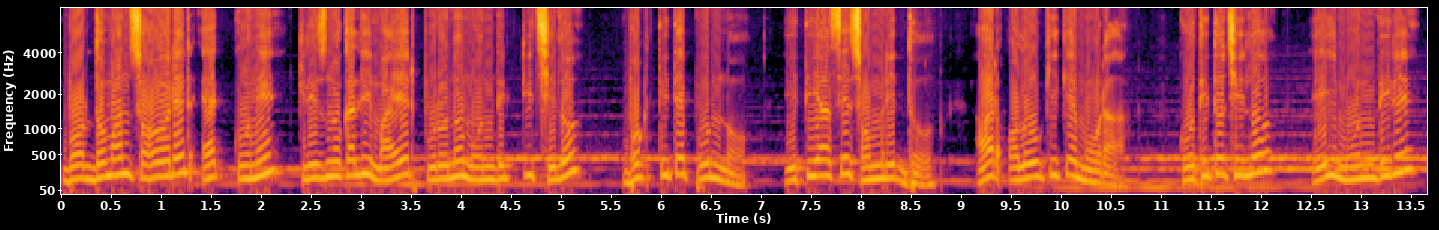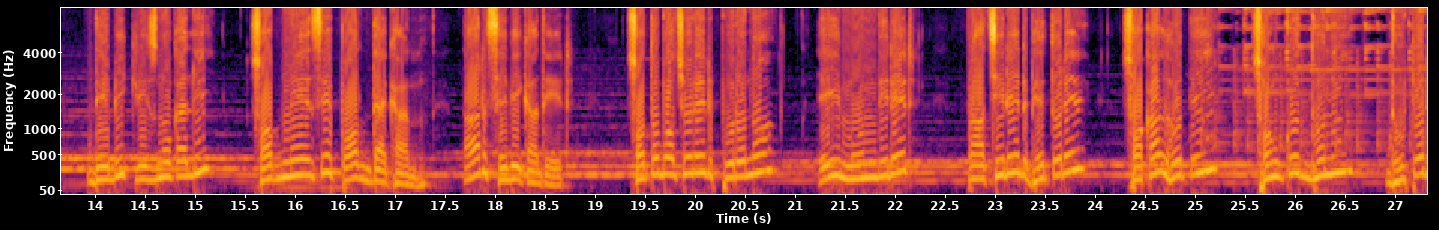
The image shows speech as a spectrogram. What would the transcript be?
বর্ধমান শহরের এক কোণে কৃষ্ণকালী মায়ের পুরনো মন্দিরটি ছিল ভক্তিতে পূর্ণ, ইতিহাসে সমৃদ্ধ আর অলৌকিকে মোড়া কথিত ছিল, এই মন্দিরে দেবী কৃষ্ণকালী স্বপ্নে এসে পথ দেখান তার সেবিকাদের। শত বছরের পুরনো এই মন্দিরের প্রাচীরের ভেতরে সকাল হতেই শঙ্করধ্বনি, ধূপের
